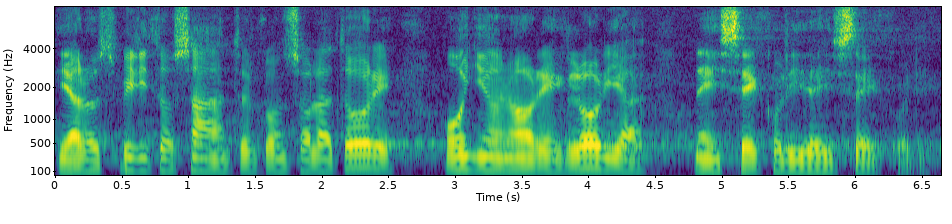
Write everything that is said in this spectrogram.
e allo Spirito Santo, il Consolatore, ogni onore e gloria nei secoli dei secoli.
